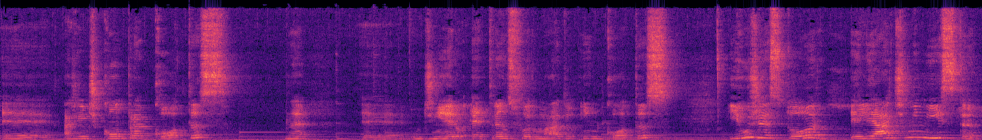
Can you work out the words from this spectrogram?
é, a gente compra cotas, né? é, o dinheiro é transformado em cotas e o gestor ele administra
